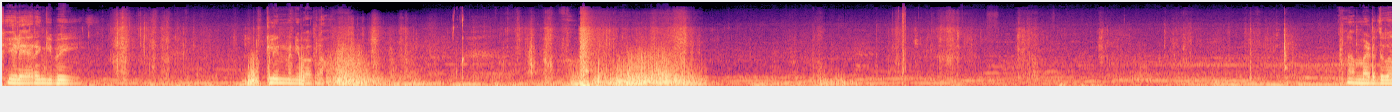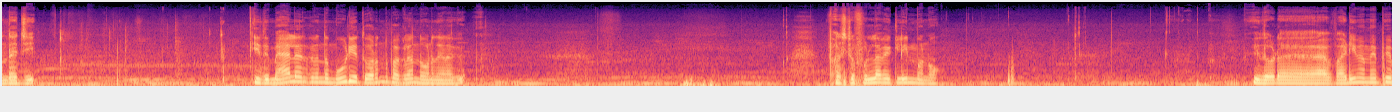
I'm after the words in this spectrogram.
கீழே இறங்கி போய் க்ளீன் பண்ணி பார்க்கலாம். நம்ம இடத்துக்கு வந்தாச்சு. இது மேலே இருக்கிற இந்த மூடியை திறந்து பார்க்கலான்னு தோணுது எனக்கு. ஃபஸ்ட்டு ஃபுல்லாகவே க்ளீன் பண்ணும் இதோட வடிவமைப்பே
